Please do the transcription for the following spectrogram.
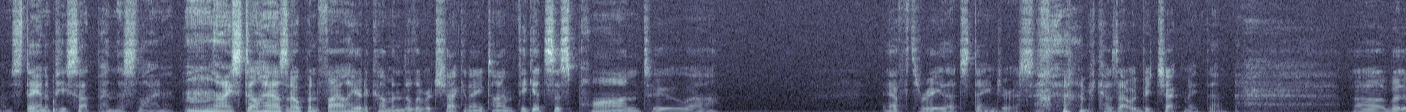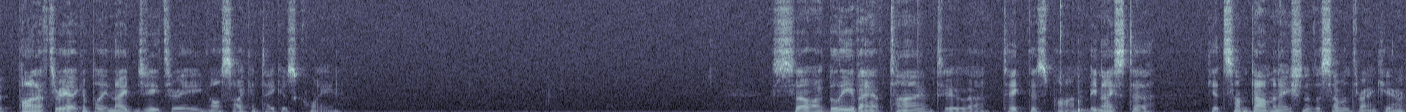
I'm staying a piece up in this line. he still has an open file here to come and deliver check at any time. If he gets this pawn to uh, f3, that's dangerous because that would be checkmate then. Uh, but upon f3, I can play knight g3. Also, I can take his queen. So I believe I have time to uh, take this pawn. It'd be nice to get some domination of the seventh rank here.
